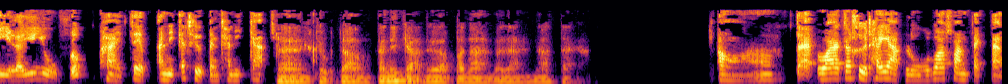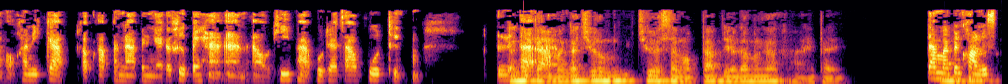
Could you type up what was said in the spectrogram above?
ดีๆ แล้วอยู่ๆฟลุกหายเจ็บ อันนี้ก็ถือเป็นคณิกะใช่ถูกต้องคณิกะหรืออัปปนาก็ได้น่าแต่ อ๋อ แต่ว่าก็คือถ้าอยากรู้ว่าความแตกต่างของคณิกะกับอัปปนาเป็นไง ก็คือไปหาอ่านเอาที่พระพุทธเจ้าพูดถึงคณิกามันก็เชื่อเชื่อสงบแป๊บเดียวแล้วมันก็หายไป แต่มันเป็นความรู้สึก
